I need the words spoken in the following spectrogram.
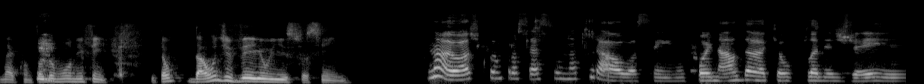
né, com todo mundo, enfim. Então, da onde veio isso, assim? Não, eu acho que foi um processo natural, assim, não foi nada que eu planejei,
